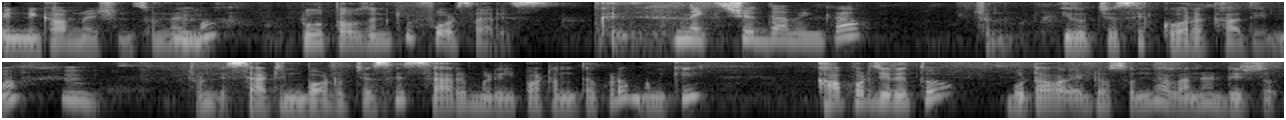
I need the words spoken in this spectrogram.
ఎన్ని కాంబినేషన్స్ ఉన్నాయమ్మా టూ థౌజండ్కి ఫోర్ శారీస్ ఓకే నెక్స్ట్ చూద్దాం ఇంకా. చూడండి. ఇది వచ్చేసి కూర మ్మ్. చూడండి సాటిన్ బార్డర్ వచ్చేసి శారీ మిడిల్ పార్ట్ అంతా కూడా మనకి కాపర్ జరీతో బుటా వెరైటీ వస్తుంది అలానే డిజిటల్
